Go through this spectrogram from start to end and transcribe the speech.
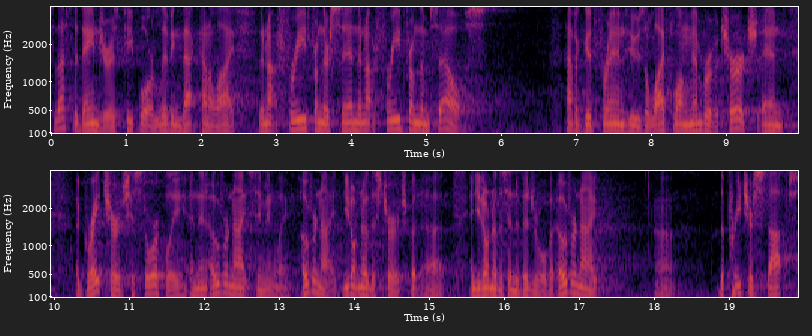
So that's the danger is people are living that kind of life. They're not freed from their sin, they're not freed from themselves. I have a good friend who's a lifelong member of a church and a great church historically, and then overnight, seemingly, overnight, you don't know this church, but, uh, and you don't know this individual, but overnight, uh, the preacher stopped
